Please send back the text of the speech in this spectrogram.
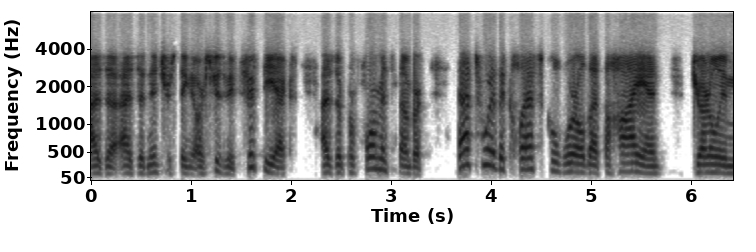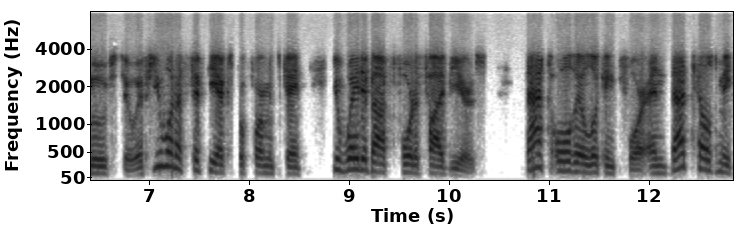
as, a, as an interesting, or excuse me, 50x as a performance number, that's where the classical world at the high end generally moves to. If you want a 50x performance gain, you wait about four to five years. That's all they're looking for. And that tells me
